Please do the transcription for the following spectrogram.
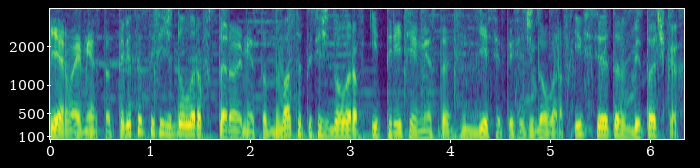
Первое место 30 тысяч долларов, второе место 20 тысяч долларов и третье место 10 тысяч долларов. И все это в биточках.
